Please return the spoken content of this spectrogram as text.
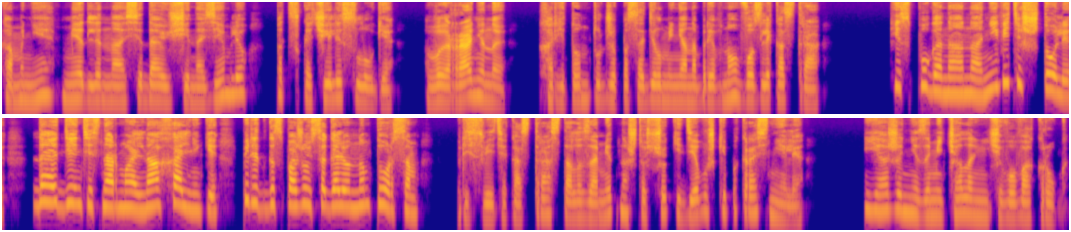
Ко мне, медленно оседающей на землю, подскочили слуги. «Вы ранены?» Харитон тут же посадил меня на бревно возле костра. «Испугана она, не видишь, что ли? Да оденьтесь нормально, охальники, перед госпожой с оголенным торсом. При свете костра стало заметно, что щеки девушки покраснели. Я же не замечала ничего вокруг.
